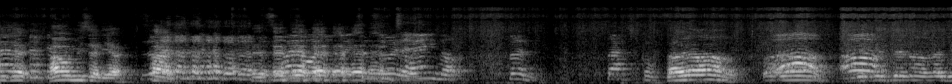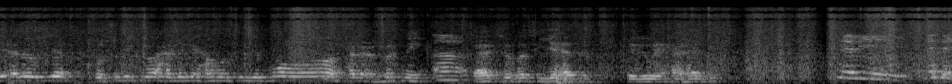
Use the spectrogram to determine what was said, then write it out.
ميزان ها هو ميزان فن صحتكم سلام. كنت أنا غادي أنا وياك وسميت واحد اللي حول في الموت بحال عجبتني هاك شوف اش هي هذه الريحه هذه ناري ناري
